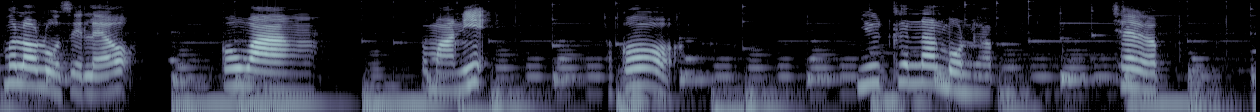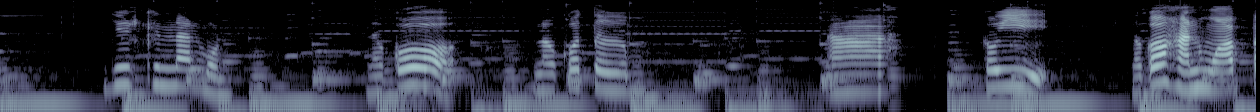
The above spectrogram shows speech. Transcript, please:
เมื่อเราโหลดเสร็จแล้ว ก็วางประมาณนี้ แล้วก็ ยืดขึ้นด้านบนครับ ใช่ครับ ยืดขึ้นด้านบน แล้วก็เราก็เติม อ่า เก้าอี้ แล้วก็หันหัวไป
